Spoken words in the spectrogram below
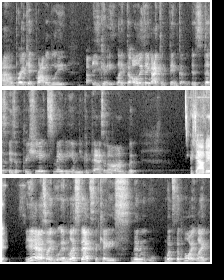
I'll break it probably. Uh, You can eat, like the only thing I can think of is does is appreciates maybe, and you can pass it on. But I doubt it. yeah, it's like unless that's the case, then what's the point? Like,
